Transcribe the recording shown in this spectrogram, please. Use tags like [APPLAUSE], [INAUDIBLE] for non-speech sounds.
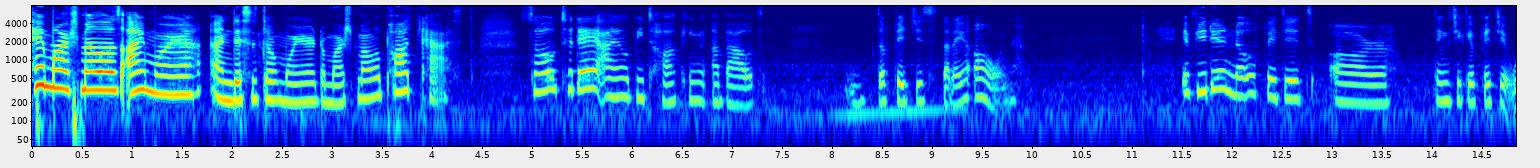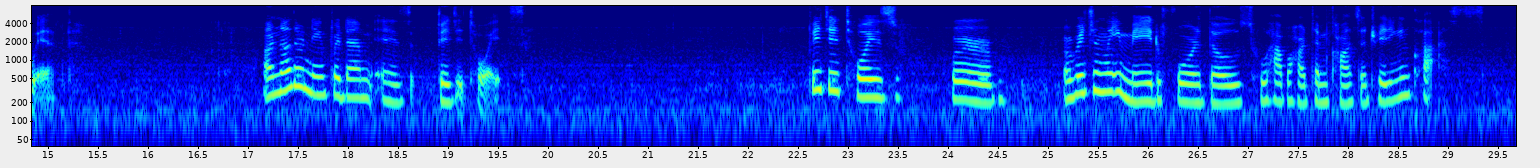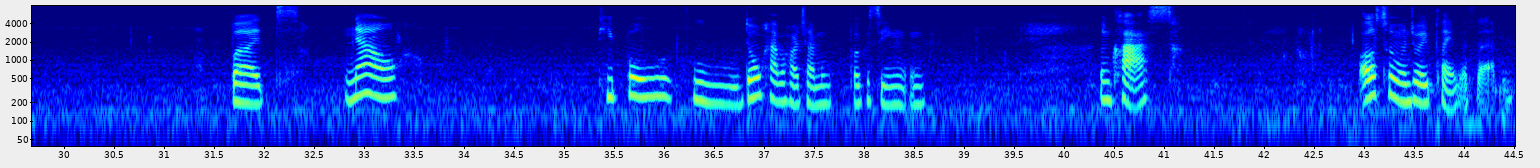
Hey Marshmallows, I'm Moira, and this is the Moira the Marshmallow Podcast. So today I'll be talking about the fidgets that I own. If you didn't know, fidgets are things you can fidget with. Another name for them is fidget toys. Fidget toys were originally made for those who have a hard time concentrating in class. But now, people who don't have a hard time focusing in, in class also enjoy playing with them.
